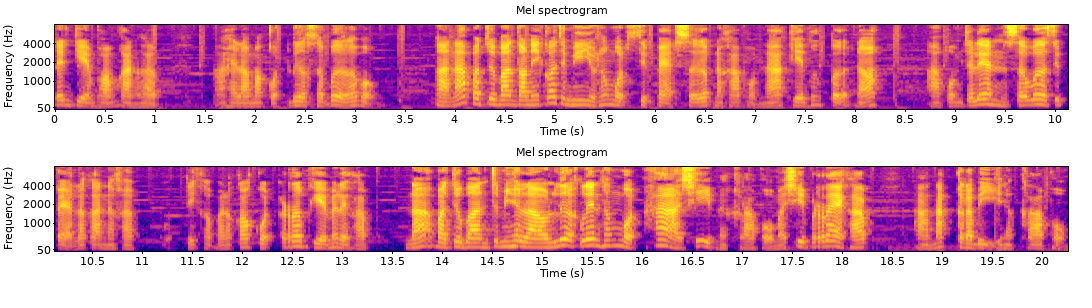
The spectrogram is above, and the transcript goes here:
เล่นเกมพร้อมกันครับ ให้เรามากดเลือกเซิร์ฟเวอร์ครับผมอ่าณปัจจุบันตอนนี้ก็จะมีอยู่ทั้งหมด 18 เซิร์ฟนะครับผมนะเกมเพิ่งเปิดเนาะอ่าผมจะเล่นเซิร์ฟเวอร์ 18 แล้วกันนะครับกดติ๊กเข้าไปแล้วก็กดเริ่มเกมได้เลยครับณปัจจุบันจะมีให้เราเลือกเล่นทั้งหมด 5 อาชีพนะครับผมอาชีพแรกครับอ่านักกระบี่นะครับผม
